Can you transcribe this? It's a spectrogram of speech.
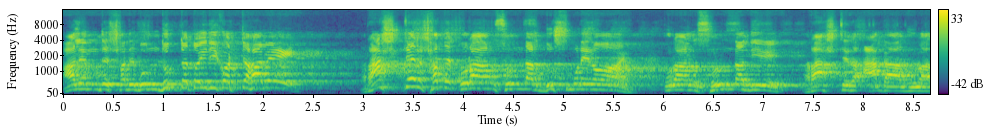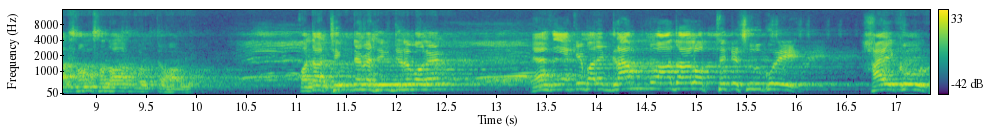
আলেমদের সাথে বন্ধুত্ব তৈরি করতে হবে। রাষ্ট্রের সাথে কোরআন সুন্নার দুশ্মনে নয়। কোরআন সুন্না দিয়ে রাষ্ট্রের আগা গোড়া সংশোধন করতে হবে। কথা ঠিক নেবে ঠিক জুড়ে বলেন? একেবারে গ্রাম্য আদালত থেকে শুরু করে হাইকোর্ট,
